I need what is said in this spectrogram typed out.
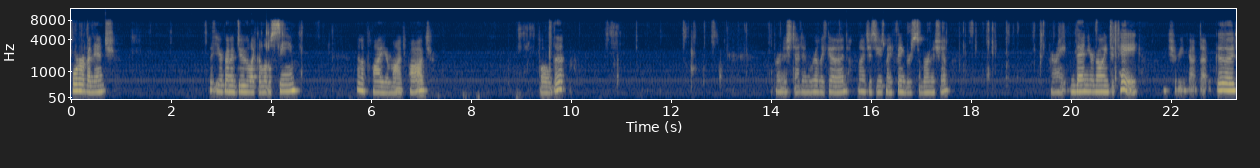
quarter of an inch that you're going to do like a little seam and apply your Mod Podge. Fold it. Burnish that in really good. I just use my fingers to burnish it. All right, then you're going to take, make sure you got that good,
